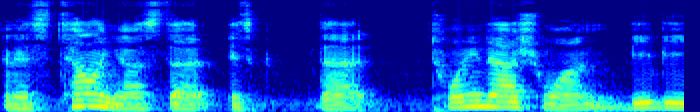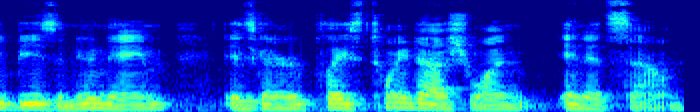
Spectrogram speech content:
And it's telling us that it's that 20-1, BBB is a new name, is going to replace 20-1 init sound.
